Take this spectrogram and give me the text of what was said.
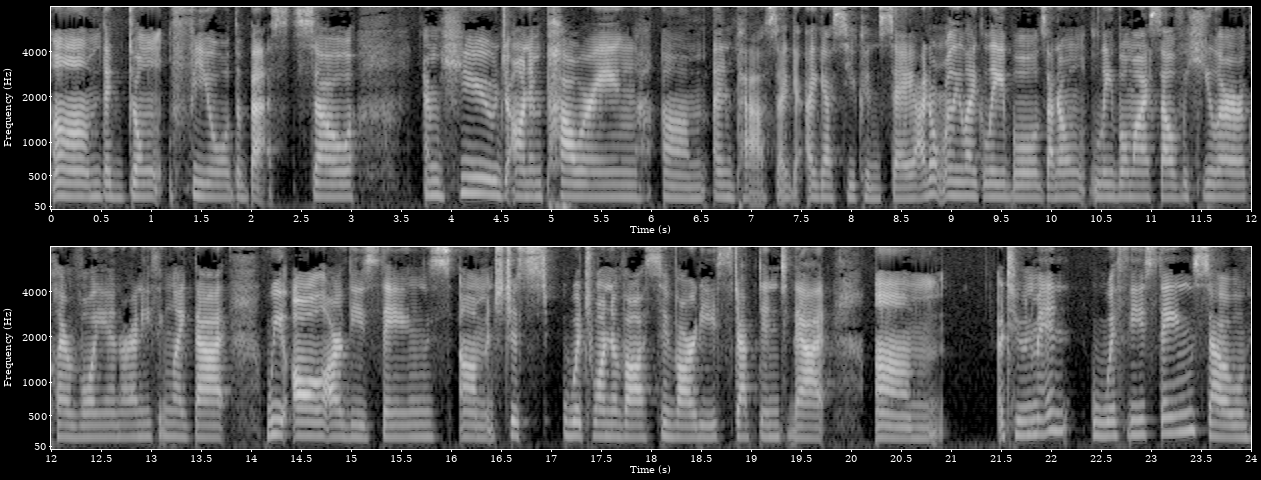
um, that don't feel the best. So, I'm huge on empowering um, empaths, I, I guess you could say. I don't really like labels. I don't label myself a healer or clairvoyant or anything like that. We all are these things. Um, it's just which one of us have already stepped into that um, attunement with these things. So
